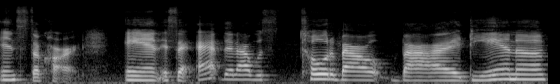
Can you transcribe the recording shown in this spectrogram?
instacart. And it's an app that i was told about by deanna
